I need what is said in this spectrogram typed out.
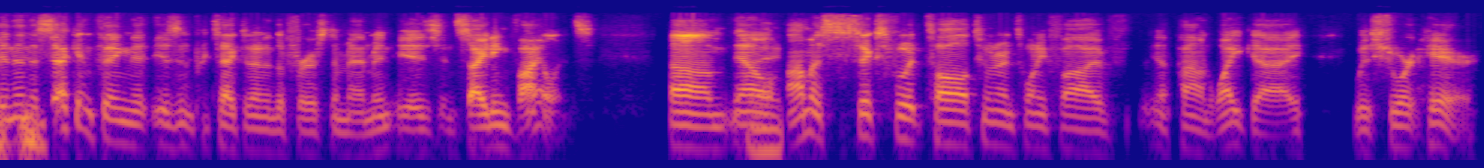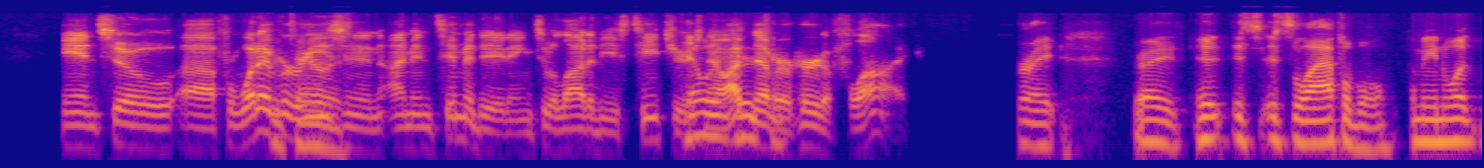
and then the second thing that isn't protected under the First Amendment is inciting violence. Um, now, right. I'm a six foot tall, 225 pound white guy with short hair. And so, uh, for whatever reason, I'm intimidating to a lot of these teachers. Yeah, now, I've never heard a fly. Right, right. It, it's it's laughable. I mean, what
